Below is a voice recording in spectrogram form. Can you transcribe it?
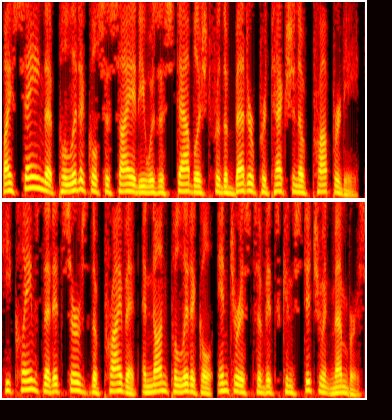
By saying that political society was established for the better protection of property, he claims that it serves the private and non-political interests of its constituent members,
